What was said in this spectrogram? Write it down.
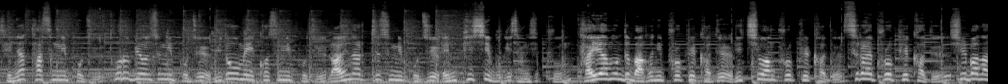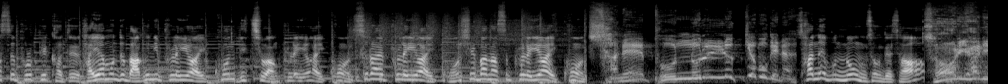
제냐타 승리 포즈, 토르비온 승리 포즈, 위도우메이커 승리 포즈, 라인하르트 승리 포즈, NPC 무기 장식품, 다이아몬드 마그니 프로필 카드, 리치왕 프로필 카드, 스랄 프로필 카드, 실바나스 프로필 카드, 다이아몬드 마그니 플레이어 아이콘, 리치왕 플레이어 아이콘, 스랄 플레이어 아이콘, 실바나스 플레이어 아이콘, 산의 분노를 느껴보게나. 사내 분노 음성대사, 서리하니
